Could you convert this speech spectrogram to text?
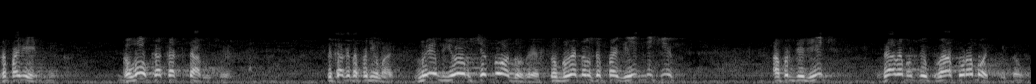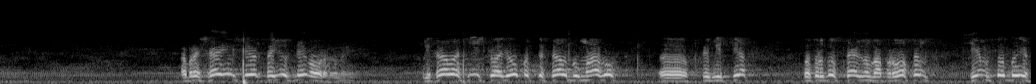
заповедник. Глухо, как танки. Ты как это понимать? Мы бьемся год уже, чтобы в этом заповеднике определить заработную плату работников. Обращаемся в союзные органы. Михаил Васильевич Ковалев подписал бумагу э, в комитет по трудоустройным вопросам, с тем, чтобы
